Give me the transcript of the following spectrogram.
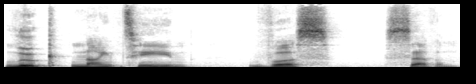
Luke 19, verse 7.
